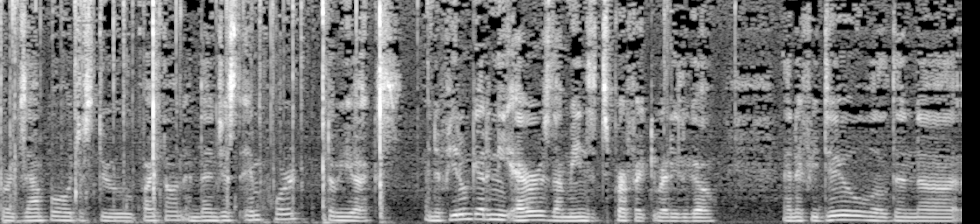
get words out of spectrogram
for example just do python and then just import wx and if you don't get any errors that means it's perfect ready to go. And if you do well then uh,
